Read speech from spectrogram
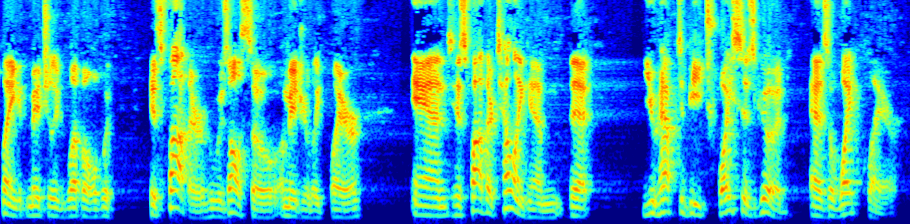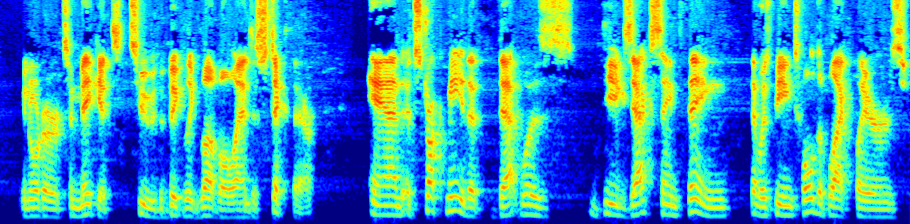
playing at the major league level with his father, who was also a major league player, and his father telling him that you have to be twice as good as a white player in order to make it to the big league level and to stick there. And it struck me that that was the exact same thing that was being told to black players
